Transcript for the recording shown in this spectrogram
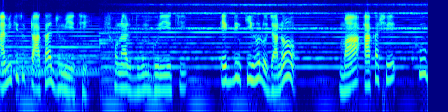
আমি কিছু টাকা জমিয়েছি, সোনার দুল গড়িয়েছি। একদিন কি হলো জানো? মা আকাশে খুব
